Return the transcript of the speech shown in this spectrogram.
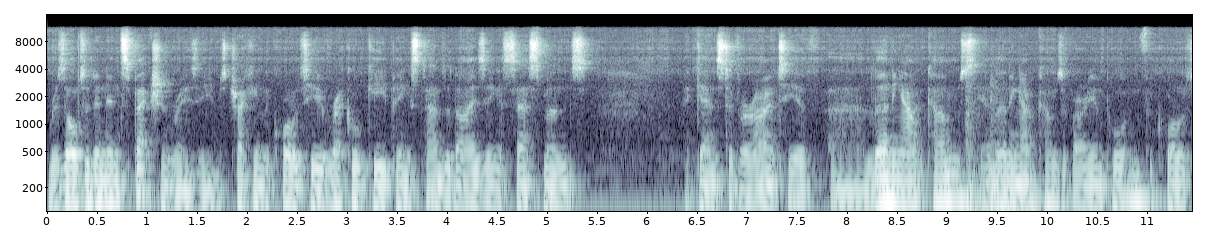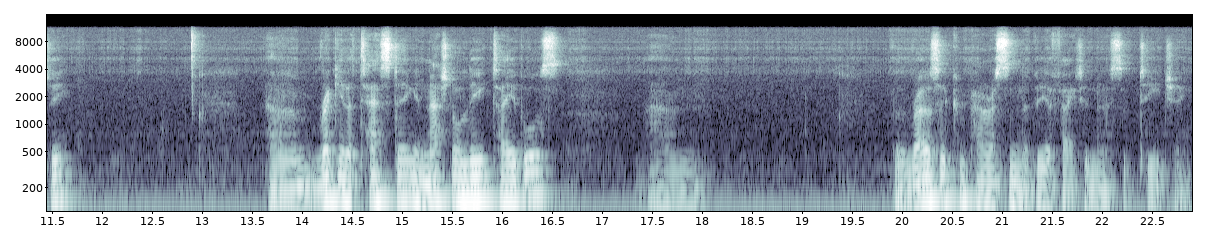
Resulted in inspection regimes, tracking the quality of record keeping, standardizing assessments, against a variety of uh, learning outcomes. Yeah, learning outcomes are very important for quality. Um, regular testing in national league tables um, for the relative comparison of the effectiveness of teaching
